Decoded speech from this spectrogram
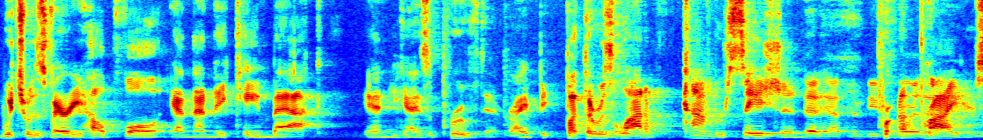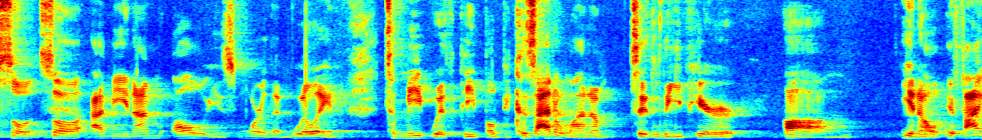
which was very helpful, and then they came back and you guys approved it, right? Be- But there was a lot of conversation That happened pr- before that. prior. So, so I mean, I'm always more than willing to meet with people because I don't want them to leave here. Um, you know, if I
